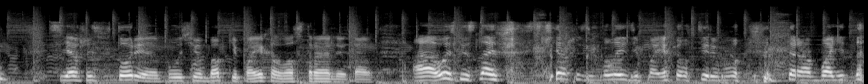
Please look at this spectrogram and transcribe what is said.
снявшись в Торе, получив бабки, поехал в Австралию. Там. А Уэсли Снайпс, снявшись в Блейде, поехал в тюрьму тарабанить на.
